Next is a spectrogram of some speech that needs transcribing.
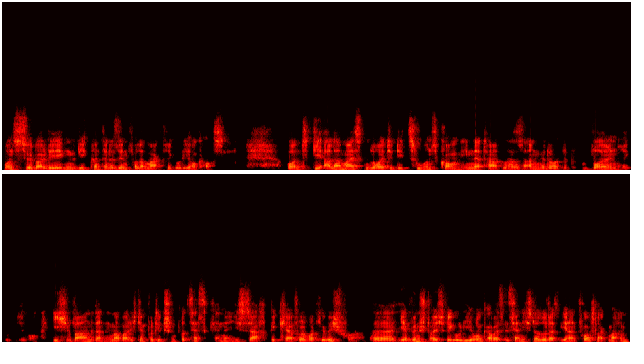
uns zu überlegen, wie könnte eine sinnvolle Marktregulierung aussehen. Und die allermeisten Leute, die zu uns kommen, in der Tat, du hast es angedeutet, wollen Regulierung. Ich warne dann immer, weil ich den politischen Prozess kenne. Ich sage, be careful what you wish for. Äh, ihr wünscht euch Regulierung, aber es ist ja nicht nur so, dass wir einen Vorschlag machen.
